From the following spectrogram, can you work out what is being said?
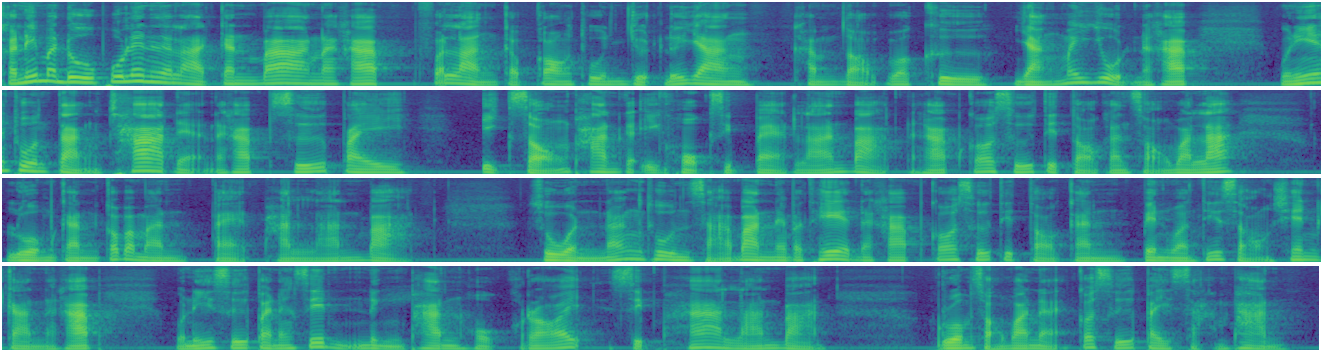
คราวนี้มาดูผู้เล่นในตลาดกันบ้างนะครับ ฝรั่งกับกองทุนหยุดหรือยังคำตอบว่าคือยังไม่หยุดนะครับ วันนี้นักทุนต่างชาติเนี่ยนะครับซื้อไปอีก 2,000 กับอีก 68 ล้านบาทนะครับก็ซื้อติดต่อกัน 2 วันละ รวมกันก็ประมาณ 8,000 ล้านบาท ส่วนนักทุนสถาบันในประเทศนะครับก็ซื้อติดต่อกันเป็นวันที่ 2 เช่นกันนะครับวันนี้ซื้อไปทั้งสิ้น 1,615 ล้านบาท รวม 2 วันน่ยก็ซื้อไป 3,000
